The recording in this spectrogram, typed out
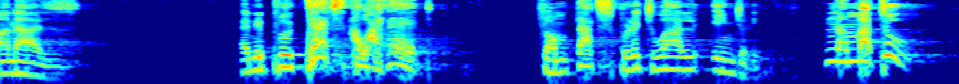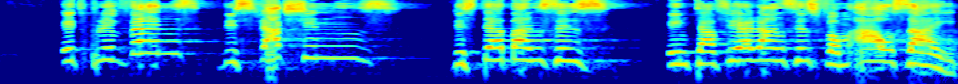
on us. And it protects our head from that spiritual injury. Number two, it prevents distractions, disturbances, interferences from outside.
